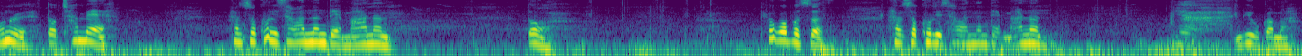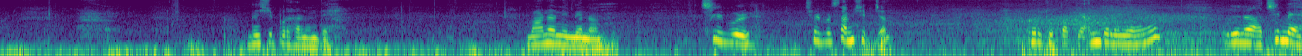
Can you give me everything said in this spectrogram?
오늘 또 참외 한 소쿠리 사왔는데 만원 또 표고버섯 한 소쿠리 사왔는데 만원 이야 미국 가면 몇십 불 하는데 만 원이면은 7불, 7불 30전. 그렇게밖에 안 들어요. 우리는 아침에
